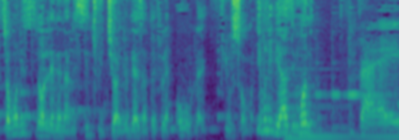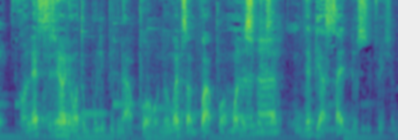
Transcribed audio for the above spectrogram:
Somebody's not learning and they sit with you, and you guys are like, oh, like feel so much. even if he has the money. Right. Unless it's when they want to bully people that are poor. You know, when some people are poor, money mm-hmm. speaks, and maybe aside those situations.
